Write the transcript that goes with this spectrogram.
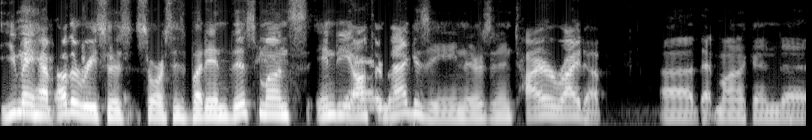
you may have other resource sources, but in this month's Indie. Author Magazine, there's an entire write up uh, that Monica and uh,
